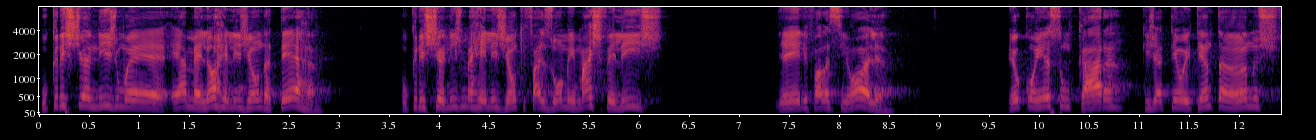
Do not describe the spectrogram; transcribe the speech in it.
o cristianismo é, é a melhor religião da terra? O cristianismo é a religião que faz o homem mais feliz? E aí ele fala assim: olha, eu conheço um cara que já tem 80 anos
